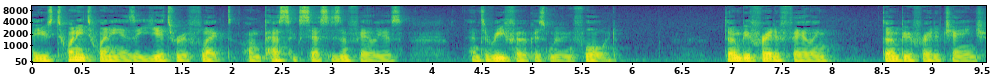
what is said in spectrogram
I use 2020 as a year to reflect on past successes and failures and to refocus moving forward. Don't be afraid of failing, don't be afraid of change.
